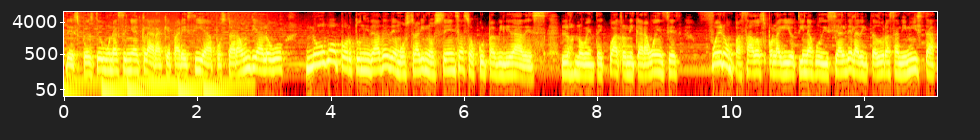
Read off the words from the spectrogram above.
Después de una señal clara que parecía apostar a un diálogo, no hubo oportunidad de demostrar inocencias o culpabilidades. Los 94 nicaragüenses fueron pasados por la guillotina judicial de la dictadura sandinista,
